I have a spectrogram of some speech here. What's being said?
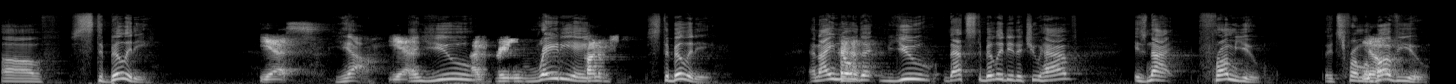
of stability. Yes. Yeah. Yeah. And you radiate 100%. stability. And I know that you that stability that you have is not from you. It's from No. above you.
